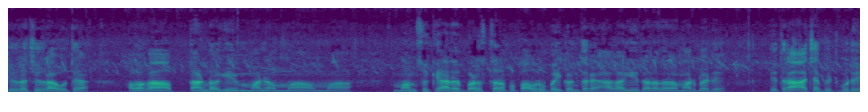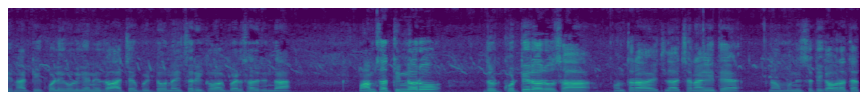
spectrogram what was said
ಚಿದ್ರ ಚಿದ್ರ ಆಗುತ್ತೆ. ಅವಾಗ ತಗೊಂಡೋಗಿ ಮಾಂಸಕ್ಕೆ ಯಾರ್ಯಾರು ಬಳಸ್ತಾರೋ ಪಾಪ ಅವರು ಬೈಕೊಂತಾರೆ. ಹಾಗಾಗಿ ಈ ಥರ ಥರ ಮಾಡಬೇಡ್ರಿ. ಈ ಥರ ಆಚೆ ಬಿಟ್ಬಿಡ್ರಿ. ನಾಟಿ ಕೋಳಿಗಳಿಗೆ ಏನಿದ್ರು ಆಚೆಗೆ ಬಿಟ್ಟು ನೈಸರ್ಗಿಕವಾಗಿ ಬೆಳೆಸೋದ್ರಿಂದ ಮಾಂಸ ತಿನ್ನೋರು, ದುಡ್ಡು ಕೊಟ್ಟಿರೋರು ಸಹ ಒಂಥರ ಇಲ್ಲ ಚೆನ್ನಾಗೈತೆ. ನಾವು ಮುಂದಿನ ಸತಿಗೆ ಅವ್ರ ಹತ್ರ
